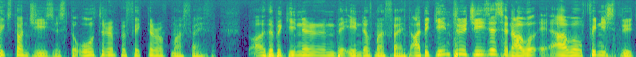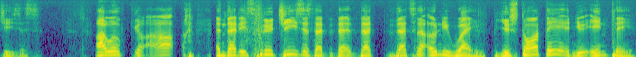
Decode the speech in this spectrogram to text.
fixed on Jesus, the author and perfecter of my faith, uh, the beginner and the end of my faith. I begin through Jesus, and I will I will finish through Jesus. I will, uh, and that is through Jesus. That that that that's the only way. You start there and you end there,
